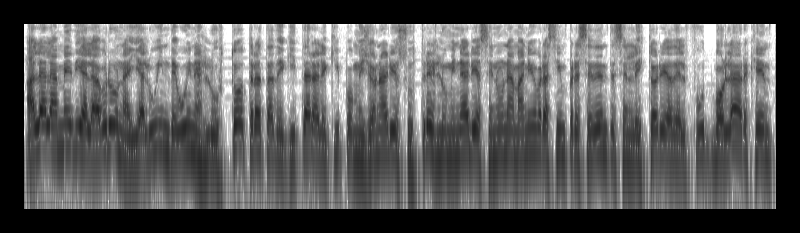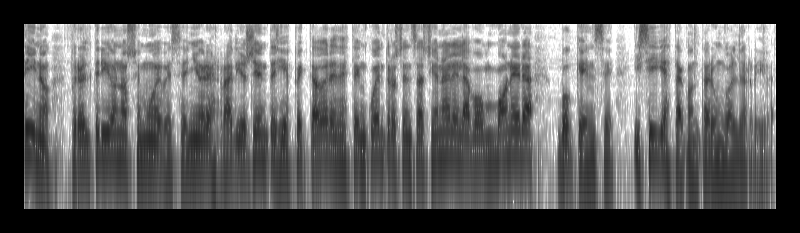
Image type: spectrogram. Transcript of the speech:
al ala media a la Bruna y al win de Wines Lustó trata de quitar al equipo millonario sus tres luminarias en una maniobra sin precedentes en la historia del fútbol argentino. Pero el trío no se mueve, señores radioyentes y espectadores de este encuentro sensacional en la bombonera boquense. Y sigue hasta contar un gol de River.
